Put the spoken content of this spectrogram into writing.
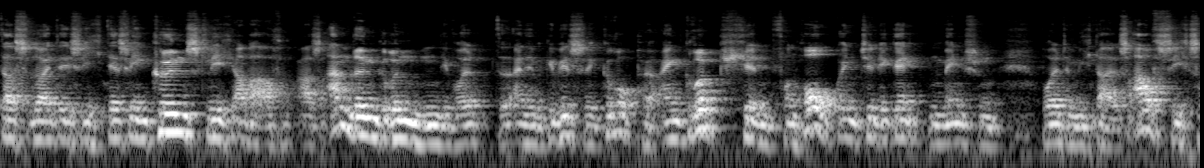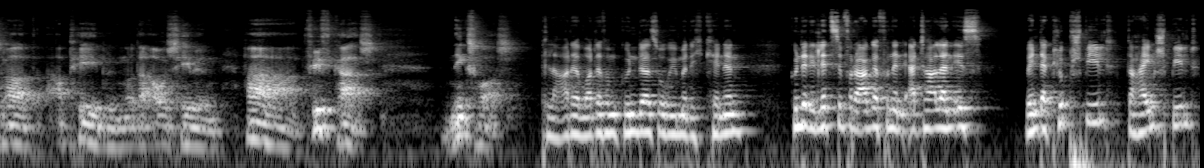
dass Leute sich deswegen künstlich, aber auch aus anderen Gründen, die wollten eine gewisse Gruppe, ein Grüppchen von hochintelligenten Menschen, wollte mich da als Aufsichtsrat abhebeln oder aushebeln. Ha, Pfiffkas, nix was. Klare Worte vom Günther, so wie wir dich kennen. Günther, die letzte Frage von den Erdtalern ist, wenn der Club spielt, daheim spielt,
